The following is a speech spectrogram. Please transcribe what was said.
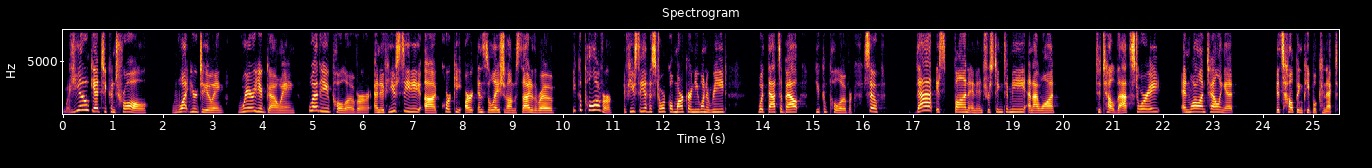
You get to control what you're doing, where you're going, whether you pull over. And if you see a quirky art installation on the side of the road, you could pull over. If you see a historical marker and you want to read what that's about, you can pull over. So that is fun and interesting to me. And I want to tell that story. And while I'm telling it, it's helping people connect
